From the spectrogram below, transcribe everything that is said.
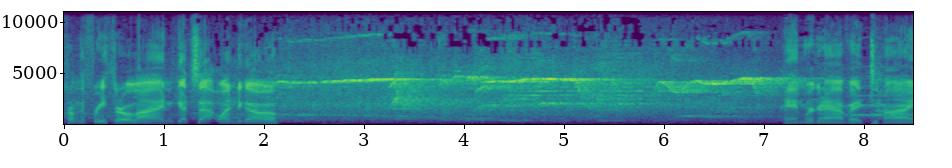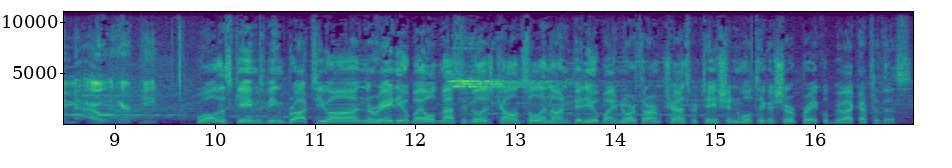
from the free throw line gets that one to go. And we're going to have a time out here, Pete. Well, this game is being brought to you on the radio by Old Massett Village Council and on video by North Arm Transportation. We'll take a short break. We'll be back after this.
